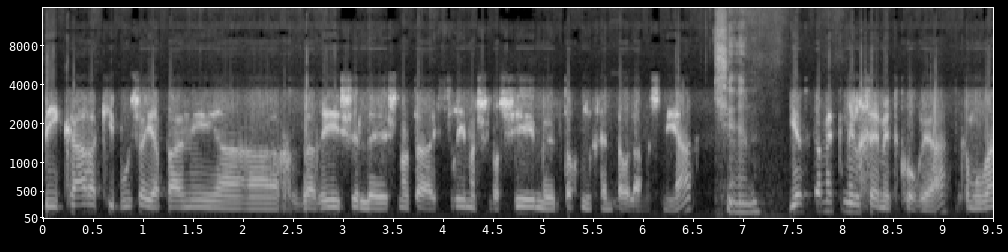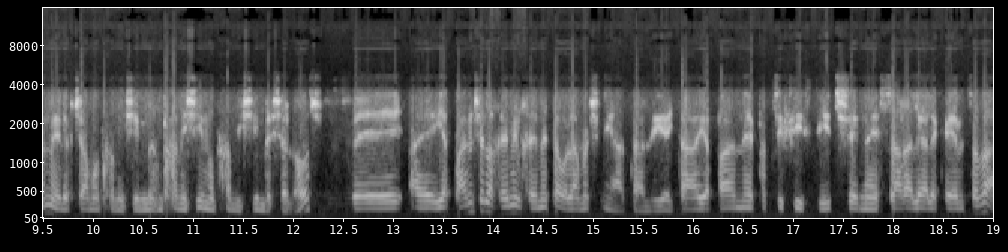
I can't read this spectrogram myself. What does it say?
בעיקר הכיבוש היפני האכזרי של שנות ה-20, ה-30, לתוך מלחמת העולם השנייה. כן. יש גם את מלחמת קוריאה, כמובן מ-1950 עד 53, ויפן של אחרי מלחמת העולם השנייה, טלי, הייתה יפן פציפיסטית שנאסר עליה לקיים צבא.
